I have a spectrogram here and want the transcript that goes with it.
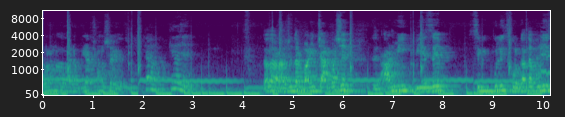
বলো না দাদা একটা বিরাট সমস্যা হয়ে গেছে। কেন? কি হয়েছে? দাদা রাজুদার বাড়ির চারপাশে army BSF civic police Kolkata police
